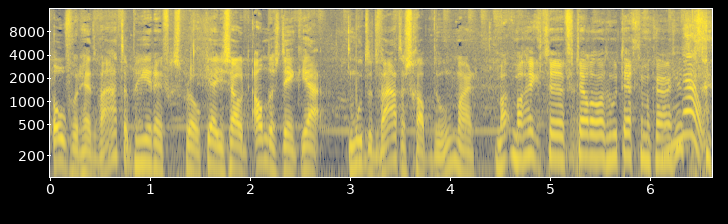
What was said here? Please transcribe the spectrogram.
over het waterbeheer heeft gesproken. Ja, je zou het anders denken, ja, moet het waterschap doen, maar... Ma- Mag ik het eh, vertellen wat, hoe het echt in elkaar zit? Nou,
